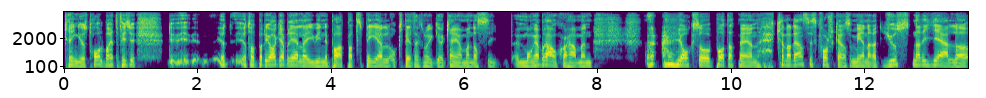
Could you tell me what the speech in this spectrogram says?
kring just hållbarhet. Det finns ju, jag, jag tror att både jag och Gabriella är ju inne på att, på att spel och spelteknologi kan ju användas i många branscher här men jag har också pratat med en kanadensisk forskare som menar att just när det gäller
